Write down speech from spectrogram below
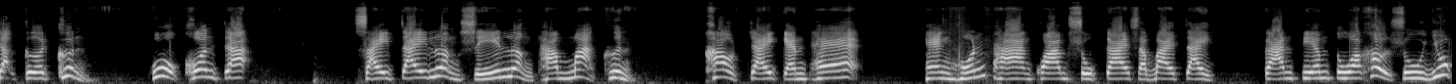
จะเกิดขึ้น ผู้คนจะใส่ใจเรื่องศีลเรื่องธรรมมากขึ้น เข้าใจแก่นแท้ แห่งหนทางความสุขกายสบายใจ การเตรียมตัวเข้าสู่ยุค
